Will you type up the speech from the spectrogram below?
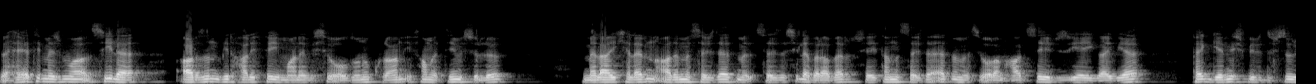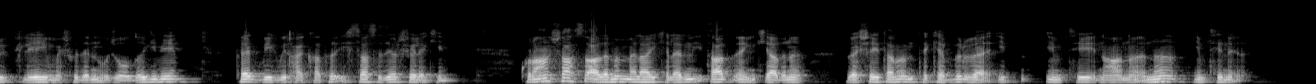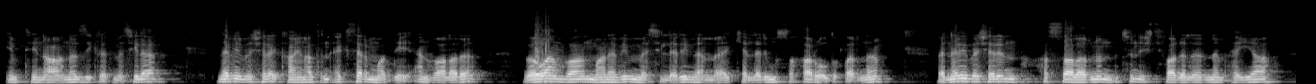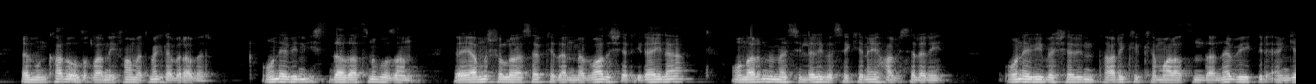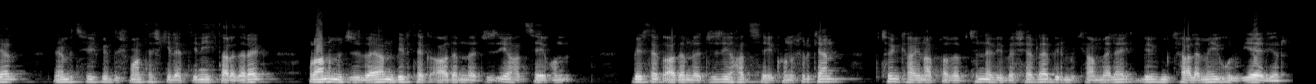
Ve heyeti mecmuasıyla arzın bir halife-i manevisi olduğunu Kur'an ifham ettiği müsüllü, melaikelerin Adem'e secde etme, secdesiyle beraber şeytanın secde etmemesi olan hadise-i cüz'iye-i gaybiye pek geniş bir düstur-u külliye-i meşhudenin ucu olduğu gibi pek büyük bir hakikati ihsas ediyor şöyle ki, Kur'an şahs-ı Adem'in melaikelerin itaat ve inkiyadını ve şeytanın tekebbür ve imtinanını, imtini, imtinanı zikretmesiyle nevi beşere kainatın ekser maddi envaları ve o envaın manevi mesilleri ve müekkelleri musahhar olduklarını ve nevi beşerin hassalarının bütün istifadelerine müheyya ve munkad olduklarını ifham etmekle beraber o nevin istidadatını bozan ve yanlış yollara sevk eden mevad-ı şerire ile onların mümessilleri ve sekene-i habiseleri o nevi beşerin tarik kemalatında ne büyük bir engel ne müthiş bir düşman teşkil ettiğini ihtar ederek Kur'an-ı mücizleyen bir tek Adem'le cüz'i hadiseyi bir tek Adem'le cüz'i hadiseyi konuşurken bütün kainatla ve bütün nevi beşerle bir mükemmele bir mükalemeyi ulviye ediyor.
